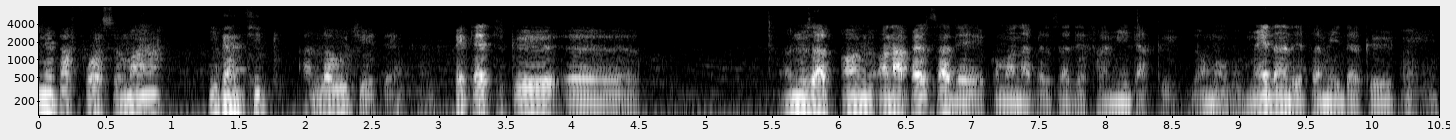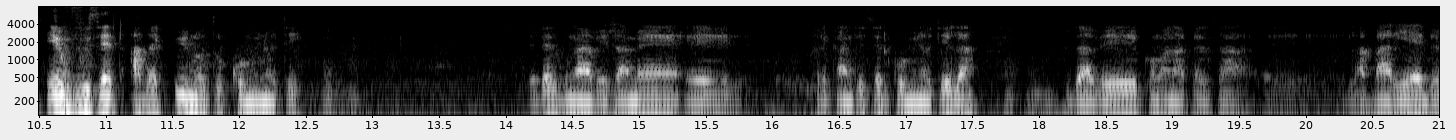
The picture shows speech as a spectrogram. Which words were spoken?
n'est pas forcément identique à là où tu étais. Peut-être que euh, on, nous on, on appelle ça des comment on appelle ça des familles d'accueil. Donc on vous met dans des familles d'accueil et vous êtes avec une autre communauté. Peut-être vous n'avez jamais euh, fréquenté cette communauté-là. Vous avez, comment on appelle ça, la barrière de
